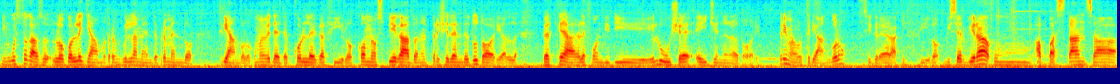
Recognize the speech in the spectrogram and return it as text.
In questo caso lo colleghiamo tranquillamente premendo triangolo. Come vedete collega filo come ho spiegato nel precedente tutorial per creare le fonti di luce e i generatori prima lo triangolo si creerà il filo vi servirà un, abbastanza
